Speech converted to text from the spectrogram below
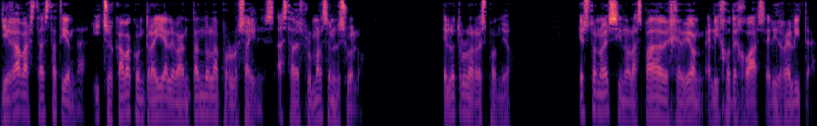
llegaba hasta esta tienda y chocaba contra ella levantándola por los aires, hasta desplomarse en el suelo. El otro le respondió esto no es sino la espada de Gedeón, el hijo de Joás, el israelita,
